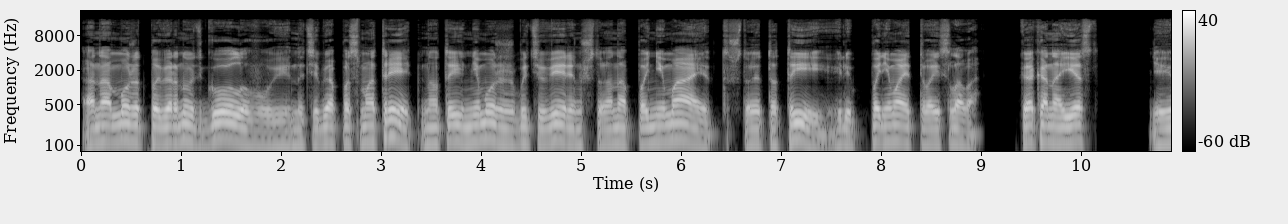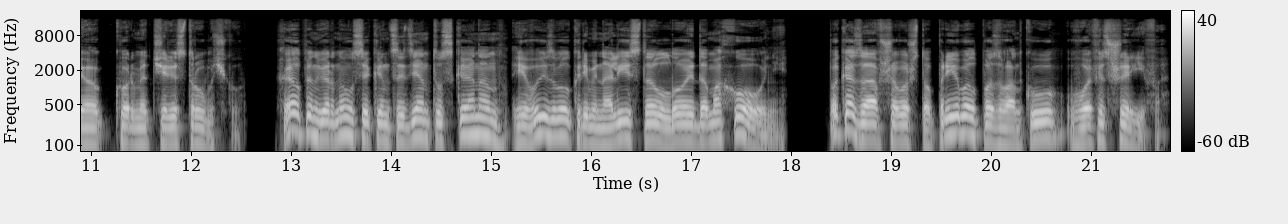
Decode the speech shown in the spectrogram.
Она может повернуть голову и на тебя посмотреть, но ты не можешь быть уверен, что она понимает, что это ты, или понимает твои слова. Как она ест? Ее кормят через трубочку. Хелпин вернулся к инциденту с Кэннон и вызвал криминалиста Ллойда Махоуни, показавшего, что прибыл по звонку в офис шерифа.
